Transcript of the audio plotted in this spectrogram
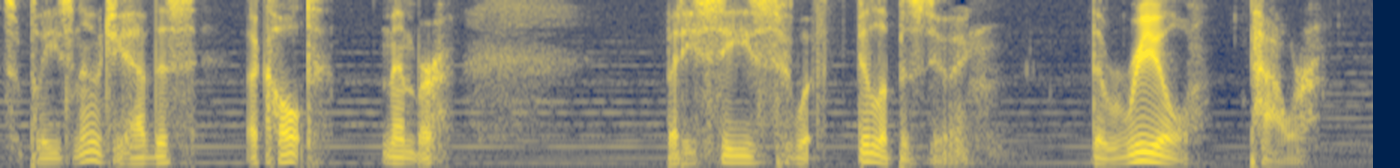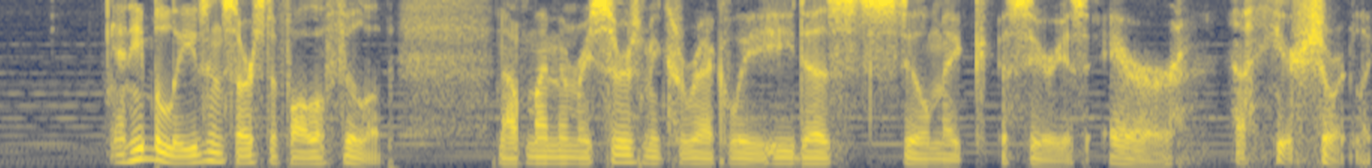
So please note you have this occult member, but he sees what Philip is doing the real power. And he believes and starts to follow Philip. Now, if my memory serves me correctly, he does still make a serious error here shortly,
